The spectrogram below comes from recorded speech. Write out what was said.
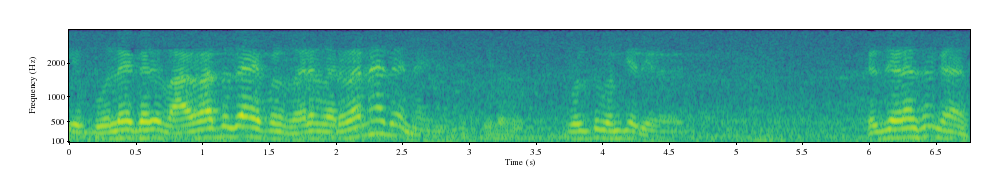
એ બોલે ઘરે વારવા તો જાય, પણ ઘરે વરવા ના જાય ને. બોલતું બંધ કરી દેવાય છે ને અને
